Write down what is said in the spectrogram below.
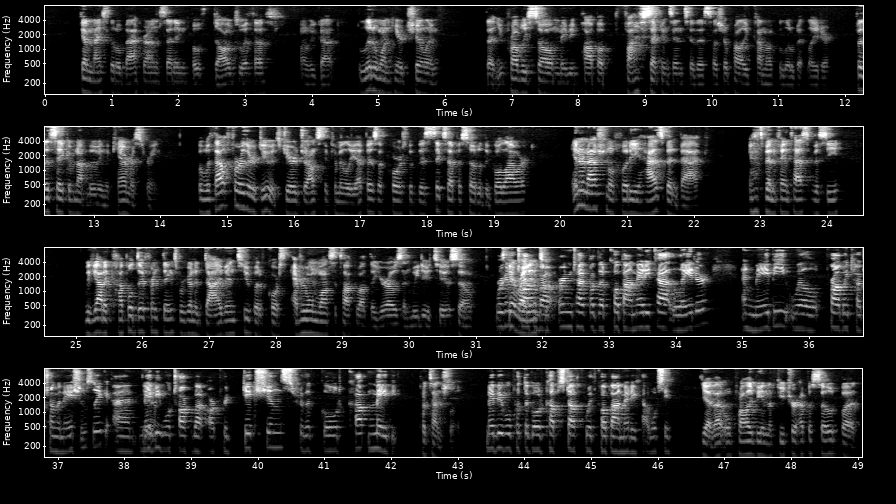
got a nice little background setting. Both dogs with us. Uh, we got the little one here chilling that you probably saw maybe pop up five seconds into this, so she'll probably come up a little bit later for the sake of not moving the camera screen. But without further ado, it's Jared Johnston, Camilo Yepes, of course, with this sixth episode of the Goal Hour. International footy has been back, and it's been fantastic to see we got a couple different things we're going to dive into, but of course, everyone wants to talk about the Euros, and we do too. So we're going to talk right about we're going to talk about the Copa America later, and maybe we'll probably touch on the Nations League, and maybe yeah. we'll talk about our predictions for the Gold Cup. Maybe potentially. Maybe we'll put the Gold Cup stuff with Copa America. We'll see. Yeah, that will probably be in the future episode, but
